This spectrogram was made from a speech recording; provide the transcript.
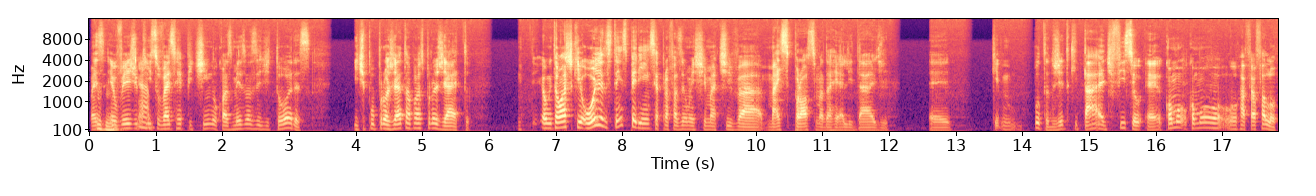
Mas uhum. eu vejo que é. isso vai se repetindo com as mesmas editoras e, tipo, projeto após projeto. Eu, então acho que hoje eles têm experiência para fazer uma estimativa mais próxima da realidade. É, que, puta, do jeito que tá, é difícil. É, como, como o Rafael falou,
